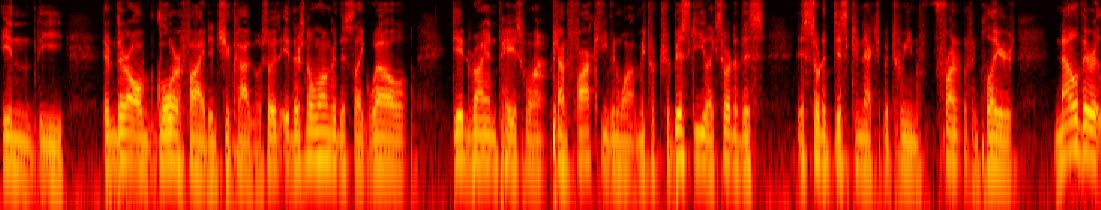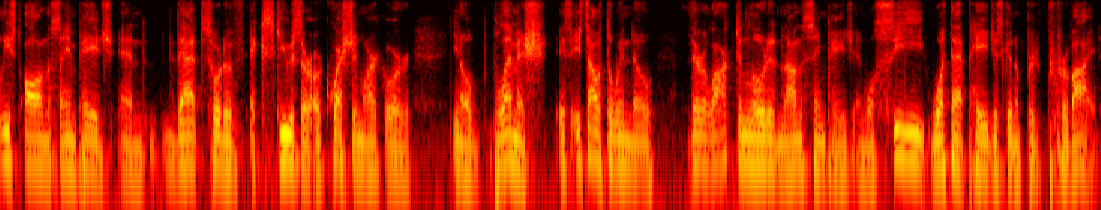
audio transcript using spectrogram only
in the they're, they're all glorified in Chicago. So it, it, there's no longer this like, well, did Ryan Pace want John Fox even want Mitchell Trubisky? Like sort of this this sort of disconnect between front and players. Now they're at least all on the same page, and that sort of excuse or, or question mark or you know blemish is it's out the window. They're locked and loaded and on the same page, and we'll see what that page is going to pr- provide.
